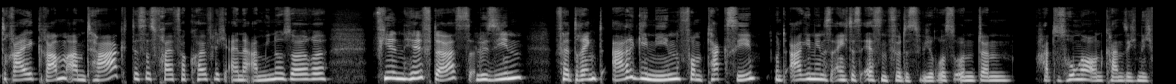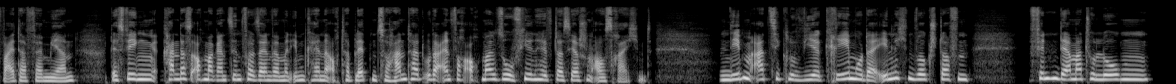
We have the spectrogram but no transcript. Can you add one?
drei Gramm am Tag. Das ist frei verkäuflich eine Aminosäure. Vielen hilft das. Lysin verdrängt Arginin vom Taxi und Arginin ist eigentlich das Essen für das Virus und dann hat es Hunger und kann sich nicht weiter vermehren. Deswegen kann das auch mal ganz sinnvoll sein, wenn man eben keine auch Tabletten zur Hand hat oder einfach auch mal so. Vielen hilft das ja schon ausreichend. Neben Aciclovir, Creme oder ähnlichen Wirkstoffen finden Dermatologen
